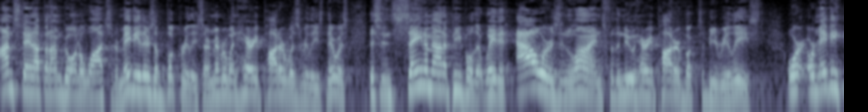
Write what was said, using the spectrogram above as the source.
I'm staying up and I'm going to watch it. Or maybe there's a book release. I remember when Harry Potter was released, there was this insane amount of people that waited hours in lines for the new Harry Potter book to be released. Or, or maybe,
